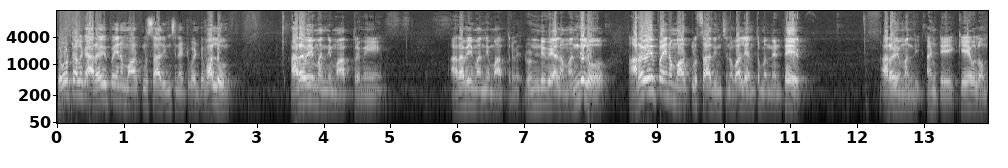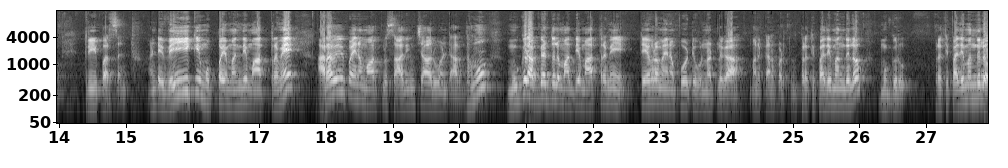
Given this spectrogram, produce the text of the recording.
టోటల్గా అరవై పైన మార్కులు సాధించినటువంటి వాళ్ళు అరవై మంది మాత్రమే. అరవై మంది మాత్రమే. రెండు వేల మందిలో అరవై పైన మార్కులు సాధించిన వాళ్ళు ఎంతమంది అంటే అరవై మంది. అంటే కేవలం త్రీ పర్సెంట్. అంటే వెయ్యికి ముప్పై మంది మాత్రమే అరవై పైన మార్కులు సాధించారు అంటే అర్థము. ముగ్గురు అభ్యర్థుల మధ్య మాత్రమే తీవ్రమైన పోటీ ఉన్నట్లుగా మనకు కనపడుతుంది. ప్రతి పది మందిలో ముగ్గురు. ప్రతి పది మందిలో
